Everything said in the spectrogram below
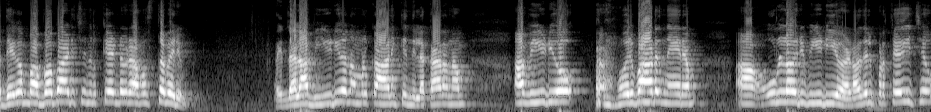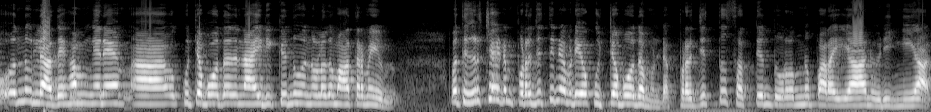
അദ്ദേഹം ബബ പാടിച്ച് നിൽക്കേണ്ട ഒരു അവസ്ഥ വരും. എന്നാൽ ആ വീഡിയോ നമ്മൾ കാണിക്കുന്നില്ല. കാരണം ആ വീഡിയോ ഒരുപാട് നേരം ഉള്ള ഒരു വീഡിയോ ആണ്. അതിൽ പ്രത്യേകിച്ച് ഒന്നുമില്ല. അദ്ദേഹം ഇങ്ങനെ കുറ്റബോധനായിരിക്കുന്നു എന്നുള്ളത് മാത്രമേ ഉള്ളൂ. അപ്പോൾ തീർച്ചയായിട്ടും പ്രജിത്തിന് എവിടെയോ കുറ്റബോധമുണ്ട്. പ്രജിത്ത് സത്യം തുറന്ന് പറയാൻ ഒരുങ്ങിയാൽ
